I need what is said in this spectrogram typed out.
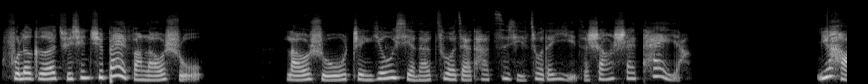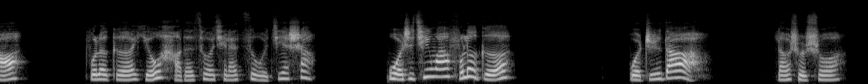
弗洛格决心去拜访老鼠。老鼠正悠闲地坐在他自己坐的椅子上晒太阳。你好，弗洛格友好地坐起来自我介绍：“我是青蛙弗洛格。”我知道，老鼠说：“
